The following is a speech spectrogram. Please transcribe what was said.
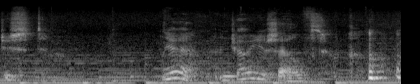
just yeah enjoy yourselves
